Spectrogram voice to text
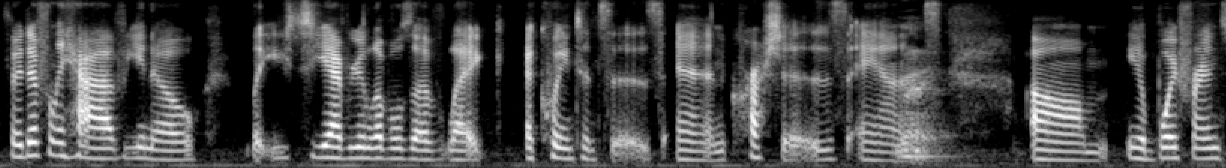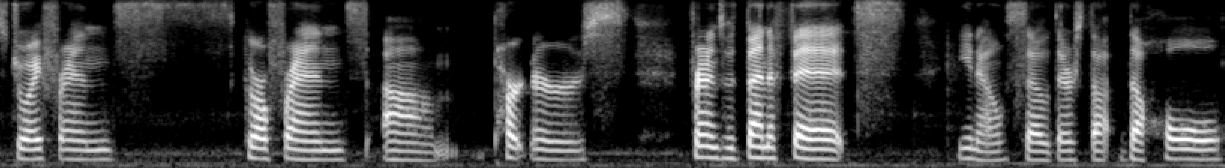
So i definitely have you know like you see you have your levels of like acquaintances and crushes Right. and um you know boyfriends joy friends girlfriends um partners friends with benefits you know so there's the the whole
